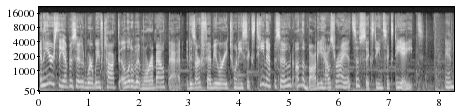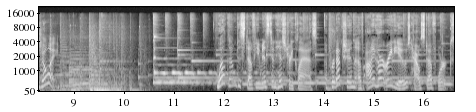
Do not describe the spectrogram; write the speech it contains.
And here's the episode where we've talked a little bit more about that. It is our February 2016 episode on the Bawdy House riots of 1668. Enjoy. Welcome to Stuff You Missed in History Class, a production of iHeartRadio's How Stuff Works.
